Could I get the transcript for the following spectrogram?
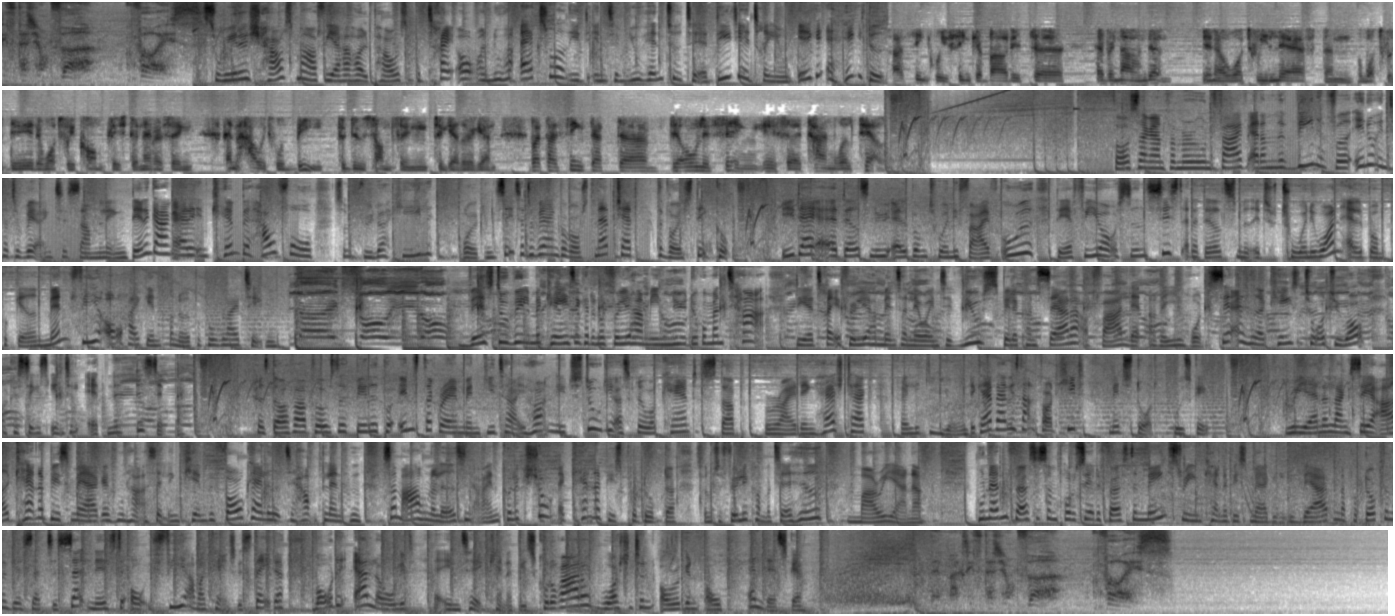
hitstation The Voice. Swedish House Mafia har holdt pause på tre år, og nu har Axwell i et interview hentydet til, at DJ-trioen ikke er helt død. I think we think about it uh, every now and then. You know, what we left and what we did and what we accomplished and everything, and how it would be to do something together again. But I think that uh, the only thing is uh, time will tell. Forsangeren for Maroon 5, Adam Levine, har fået endnu en tatovering til samlingen. Denne gang er det en kæmpe havfru, som fylder hele ryggen. Se tatoveringen på vores Snapchat, TheVoice.dk. I dag er Adele's nye album 25 ude. Det er fire år siden sidst, at Adele smed et 21-album på gaden, men fire år har ikke ændret noget på populariteten. Hvis du vil med Casey, kan du nu følge ham i en ny dokumentar. Det er tre følger ham, mens han laver interviews, spiller koncerter og farer land og rige rundt. Serien hedder Casey 22 år og kan ses indtil 18. december. Christoffer har postet et billede på Instagram med en guitar i hånden i et studie og skriver Can't Stop Writing. Hashtag religion. Det kan være, at vi snart får et hit med et stort budskab. Rihanna lancerer eget cannabismærke. Hun har selv en kæmpe forkærlighed til hamplanten, så meget hun har lavet sin egen kollektion af cannabisprodukter, som selvfølgelig kommer til at hedde Mariana. Hun er den første, som producerer det første mainstream cannabismærke i verden, og produkterne bliver sat til salg næste år i fire amerikanske stater, hvor det er lovligt at indtage cannabis. Colorado, Washington, Oregon og Alaska. Danmarks station for Voice.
